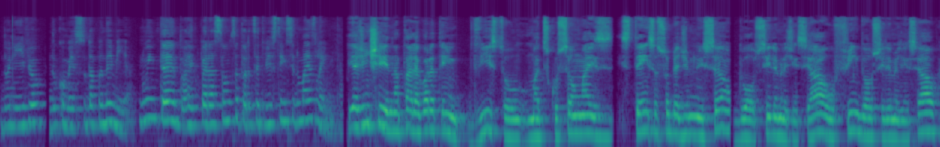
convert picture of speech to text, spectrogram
do nível do começo da pandemia. No entanto, a recuperação do setor de serviços tem sido mais lenta. E a gente, Natália, agora tem visto uma discussão mais extensa sobre a diminuição do auxílio emergencial, o fim do auxílio emergencial.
